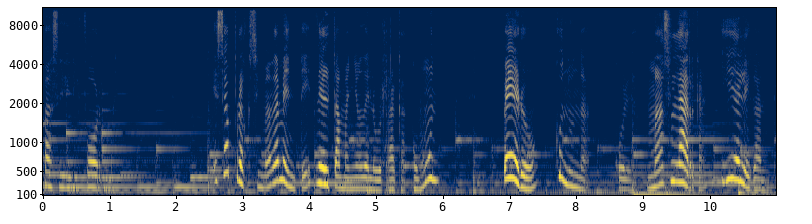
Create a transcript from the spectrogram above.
paseriforme. Es aproximadamente del tamaño de la urraca común, pero con una cola más larga y elegante.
